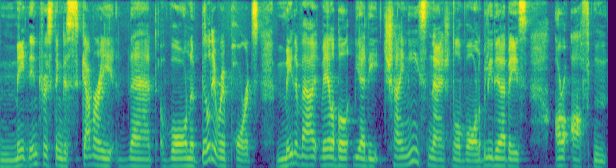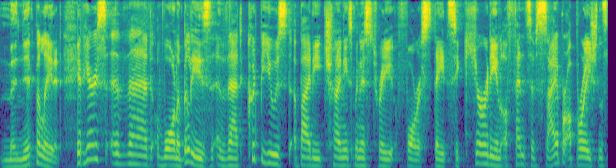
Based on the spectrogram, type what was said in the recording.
made an interesting discovery that vulnerability reports made available via the Chinese National Vulnerability Database are often manipulated. It appears that vulnerabilities that could be used by the Chinese Ministry For State Security and offensive cyber operations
